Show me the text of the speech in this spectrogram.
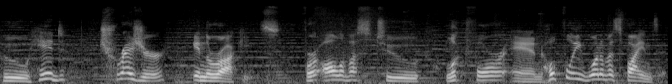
who hid treasure in the Rockies for all of us to look for and hopefully one of us finds it.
